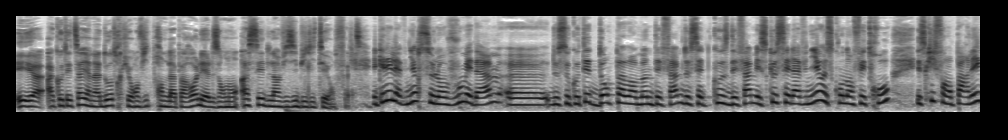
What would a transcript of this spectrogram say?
et à, à côté de ça, il y en a d'autres qui ont envie de prendre la parole et elles en ont assez de l'invisibilité en fait. Et quel est l'avenir selon vous, mesdames, euh, de ce côté d'empowerment des femmes, de cette cause des femmes Est-ce que c'est l'avenir? Est-ce qu'on en fait trop? Est-ce qu'il faut en parler?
